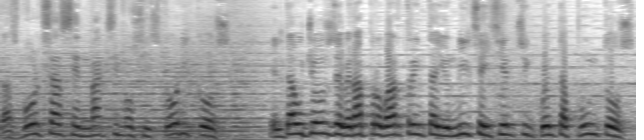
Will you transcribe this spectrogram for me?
Las bolsas en máximos históricos. El Dow Jones deberá probar 31.650 puntos,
